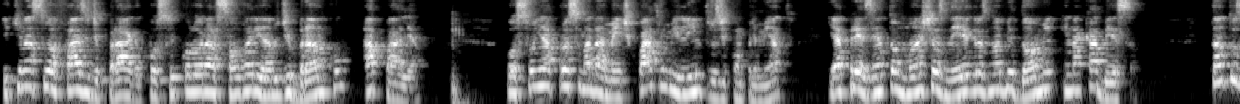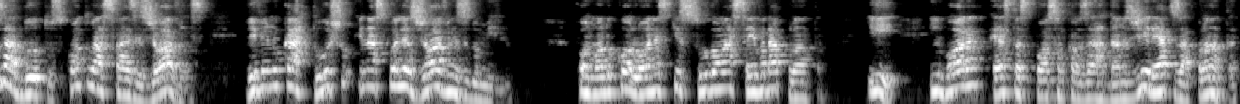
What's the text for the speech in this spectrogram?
e que na sua fase de praga possui coloração variando de branco a palha. Possuem aproximadamente 4 milímetros de comprimento e apresentam manchas negras no abdômen e na cabeça. Tanto os adultos quanto as fases jovens vivem no cartucho e nas folhas jovens do milho, formando colônias que sugam a seiva da planta. E, embora estas possam causar danos diretos à planta,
